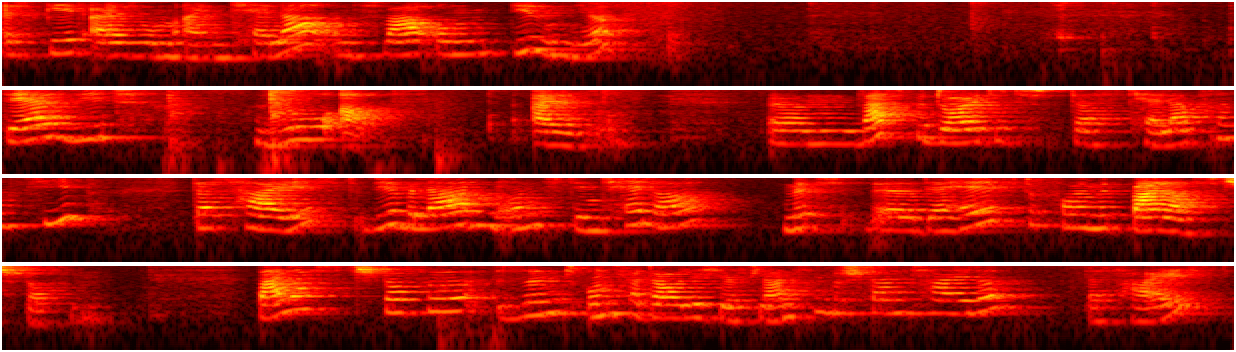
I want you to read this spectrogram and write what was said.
es geht also um einen Teller und zwar um diesen hier. Der sieht so aus. Also, ähm, was bedeutet das Tellerprinzip? Das heißt, wir beladen uns den Teller mit äh, der Hälfte voll mit Ballaststoffen. Ballaststoffe sind unverdauliche Pflanzenbestandteile. Das heißt,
